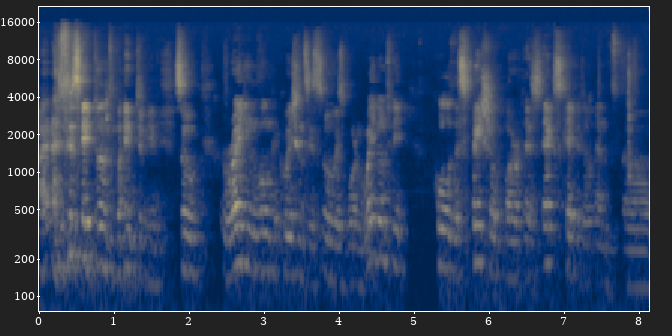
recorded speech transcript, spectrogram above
I, I just I don't mind to be. So writing long equations is always boring. Why don't we call the spatial part as x capital and uh,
